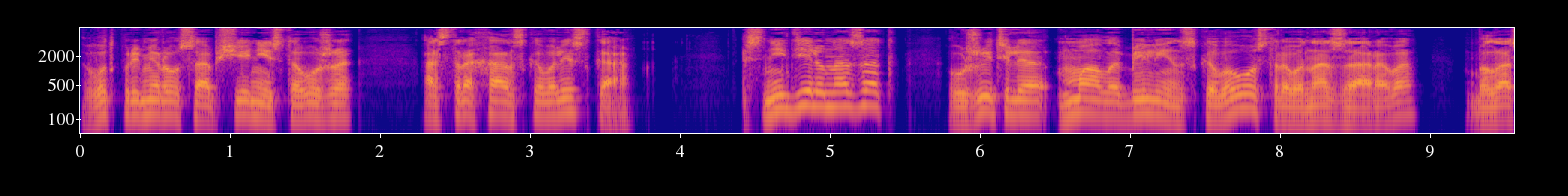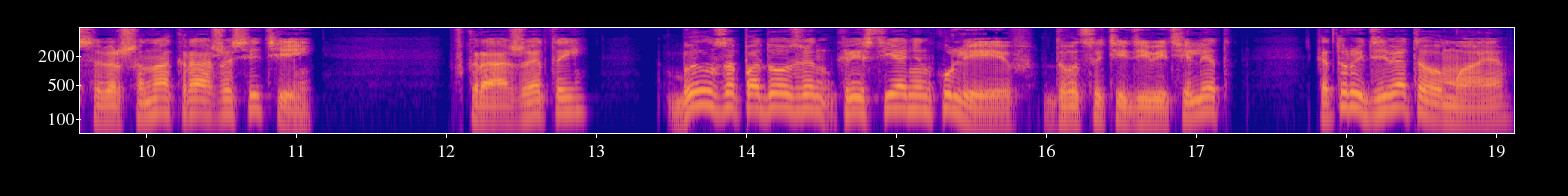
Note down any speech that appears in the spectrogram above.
Вот, к примеру, сообщение из того же Астраханского листка. С неделю назад у жителя Малобелинского острова Назарова была совершена кража сетей. В краже этой был заподозрен крестьянин Кулеев, 29 лет, который 9 мая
